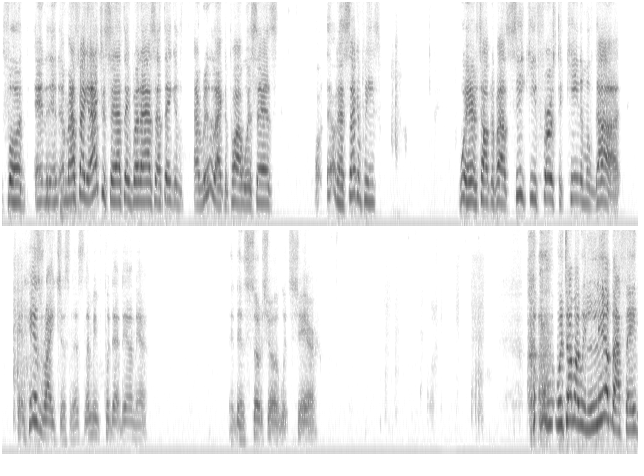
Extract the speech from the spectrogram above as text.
for and, and a matter of fact, it actually said, I think, Brother Ass, I think it, I really like the part where it says, oh, that second piece, where it's talking about seek ye first the kingdom of God and his righteousness. Let me put that down there. And then so, show it with share. we're talking about we live by faith,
